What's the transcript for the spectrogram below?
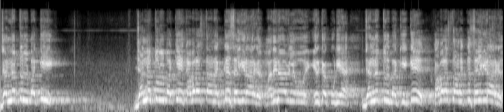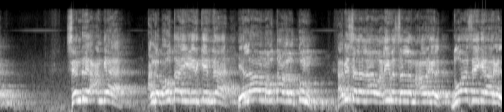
ஜன்னத்துல் பக்கி ஜன்னத்துல் பக்கி கபரஸ்தானுக்கு செல்கிறார்கள். மதினாவில் உ- இருக்கக்கூடிய ஜன்னத்துல் பக்கிக்கு கபரஸ்தானுக்கு செல்கிறார்கள். சென்று அங்க அங்க மௌத்தாகி இருக்கின்ற எல்லா மௌத்தாக்களுக்கும் நபி ஸல்லல்லாஹு செல்லம் அவர்கள் துவா செய்கிறார்கள்.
